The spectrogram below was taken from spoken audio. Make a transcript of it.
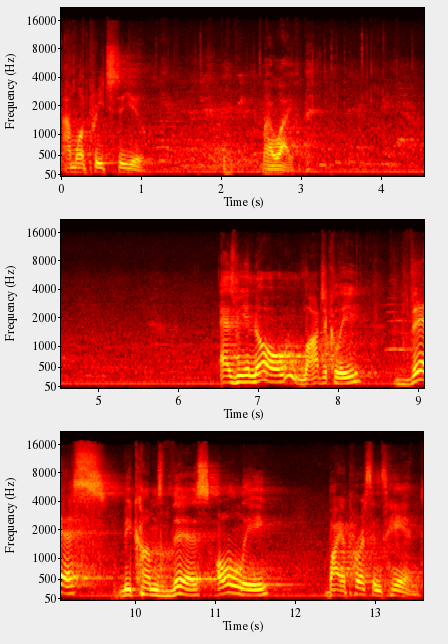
I'm going to preach to you, my wife. As we know, logically, this becomes this only by a person's hand.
